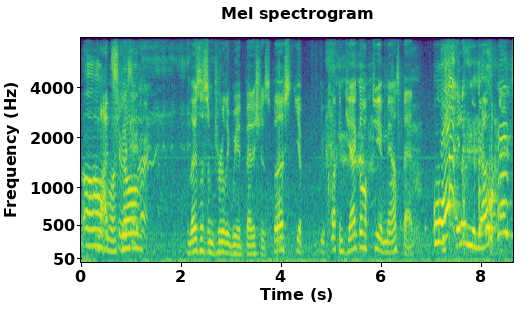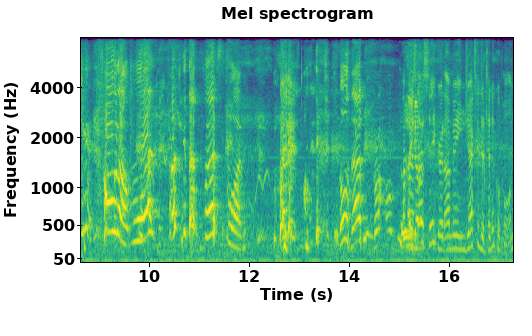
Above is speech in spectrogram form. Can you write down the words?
Oh Not my sure. god. Those are some truly weird fetishes. First, you you fucking jack off to your mouse pad. What? Get on your mouse. Where'd you? Hold up, what? How'd you get that first one? Where did you pull that from? Well, there's no secret. I mean, Jack's into tentacle porn.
